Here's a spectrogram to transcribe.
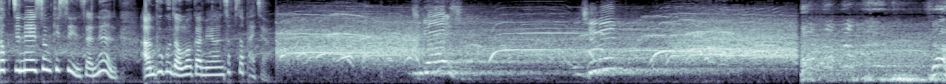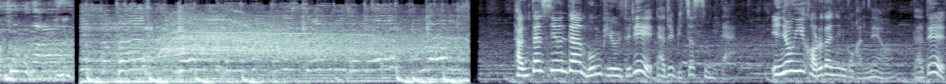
석진의 손키스 인사는 안 보고 넘어가면 섭섭하죠. 방탄소년단 몸 비율들이 다들 미쳤습니다. 인형이 걸어다니는 것 같네요. 다들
